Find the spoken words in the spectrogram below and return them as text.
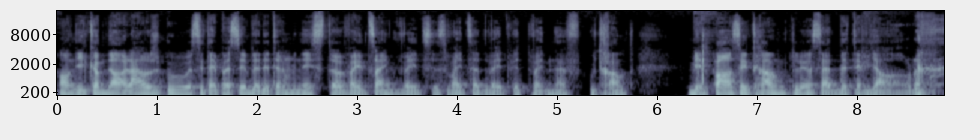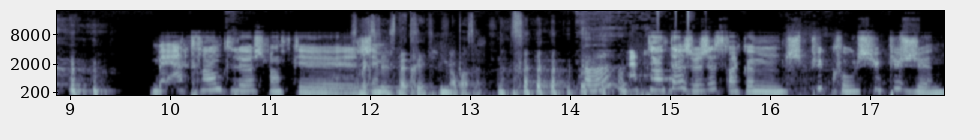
on est comme dans l'âge où c'est impossible de déterminer si t'as 25, 26, 27, 28, 29 ou 30. Mais passé 30, là, ça te détériore. là. Ben, à 30, là, je pense que Je m'excuse, Patrick, en passant. Comment? À 30 ans, je veux juste faire comme. Je suis plus cool, je suis plus jeune.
